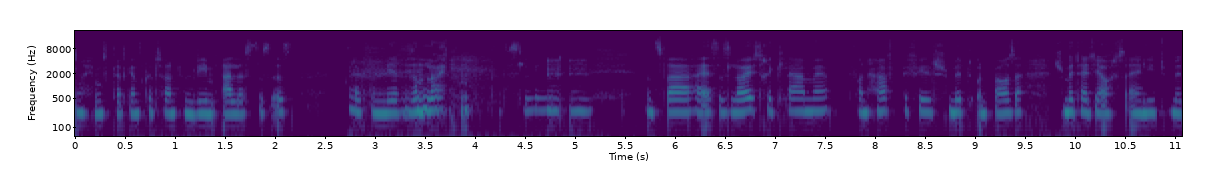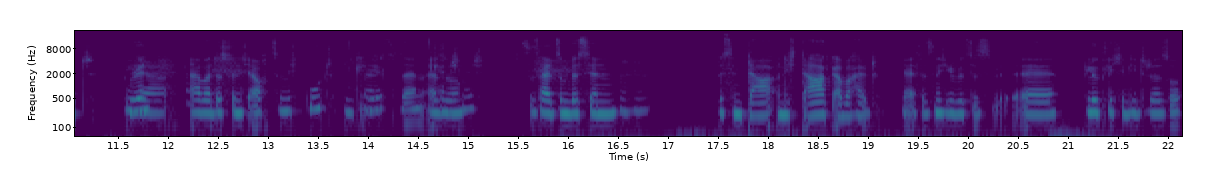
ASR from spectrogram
oh, ich muss gerade ganz kurz schauen, von wem alles das ist. Das ist halt von mehreren Leuten das Lied. Und zwar heißt es Leuchtreklame von Haftbefehl Schmidt und Bowser. Schmidt hat ja auch das eine Lied mit Grin. Ja, Aber das finde ich auch ziemlich gut, Okay. zu sein. Also ich nicht. es ist halt so ein bisschen, Mhm. bisschen dark, nicht dark, aber halt, ja, ist jetzt nicht übelstes äh, glückliche Lied oder so.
